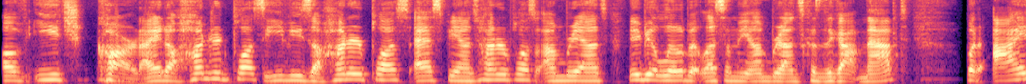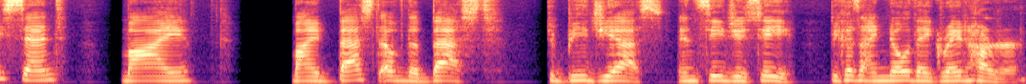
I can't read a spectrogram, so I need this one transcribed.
of each card. I had a 100 plus Eevees, a 100 plus Espeons, 100 plus Umbreons, maybe a little bit less on the Umbreons because they got mapped. But I sent my my best of the best to BGS and CGC because I know they grade harder.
